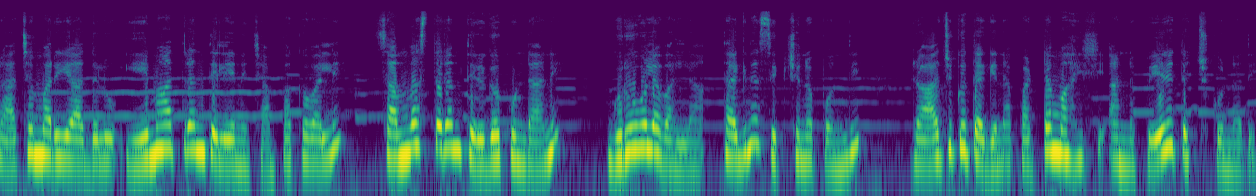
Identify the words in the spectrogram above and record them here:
రాచమర్యాదలు ఏమాత్రం తెలియని చంపకవల్లి సంవత్సరం తిరగకుండానే గురువుల వల్ల తగిన శిక్షణ పొంది రాజుకు తగిన పట్టమహిషి అన్న పేరు తెచ్చుకున్నది.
